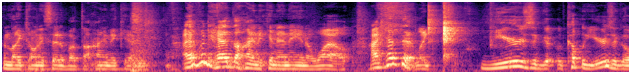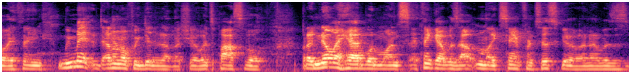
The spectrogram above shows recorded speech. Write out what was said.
and like Tony said about the Heineken, I haven't had the Heineken NA in a while. I had that like years ago, a couple years ago, I think. We may, I don't know if we did it on the show. It's possible, but I know I had one once. I think I was out in like San Francisco and I was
